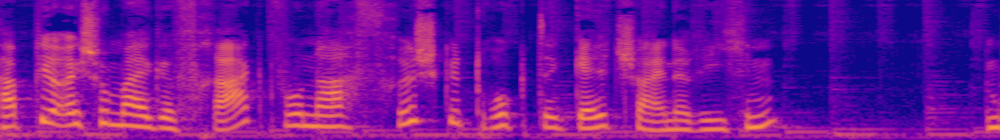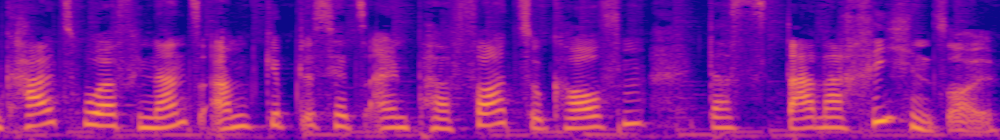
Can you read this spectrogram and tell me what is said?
Habt ihr euch schon mal gefragt, wonach frisch gedruckte Geldscheine riechen? Im Karlsruher Finanzamt gibt es jetzt ein Parfum zu kaufen, das danach riechen soll.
